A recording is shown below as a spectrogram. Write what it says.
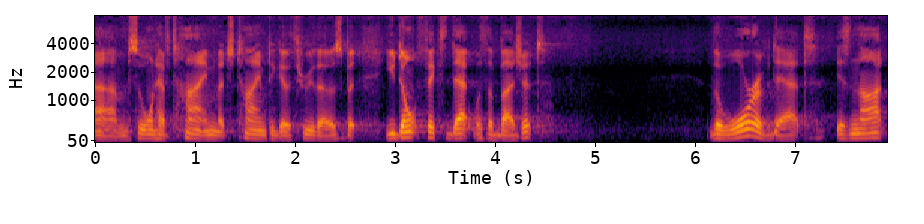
um, so we won't have time, much time to go through those. But you don't fix debt with a budget. The war of debt is not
